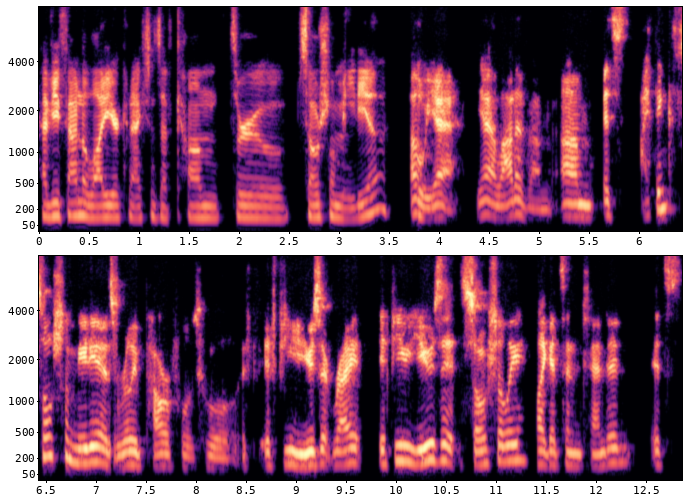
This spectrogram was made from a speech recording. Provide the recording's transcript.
Have you found a lot of your connections have come through social media? Oh yeah, yeah, a lot of them. Um, it's I think social media is a really powerful tool if if you use it right. If you use it socially, like it's intended, it's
